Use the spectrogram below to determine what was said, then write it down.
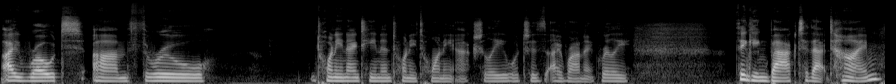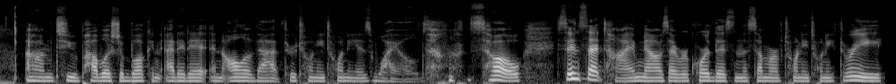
I wrote um, through 2019 and 2020, actually, which is ironic, really thinking back to that time um, to publish a book and edit it and all of that through 2020 is wild. so, since that time, now as I record this in the summer of 2023,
